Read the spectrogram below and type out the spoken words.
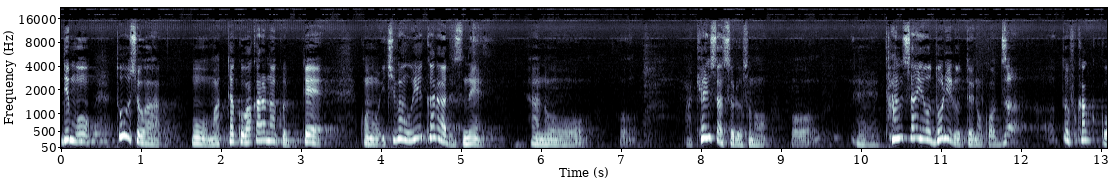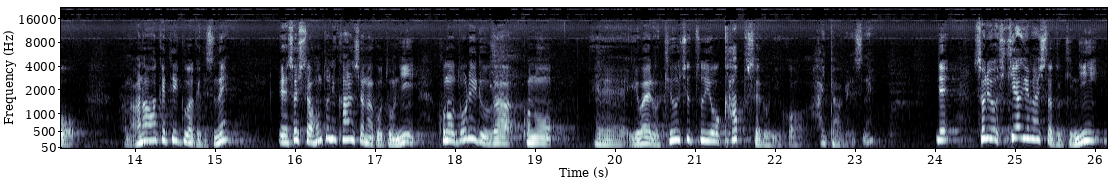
でも当初はもう全く分からなくってこの一番上からですねあの検査するその、えー、探査用ドリルっていうのをこうずっと深くこう穴を開けていくわけですね。そしたら本当に感謝なことにこのドリルがこの、いわゆる救出用カプセルにこう入ったわけですね。でそれを引き上げました時に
